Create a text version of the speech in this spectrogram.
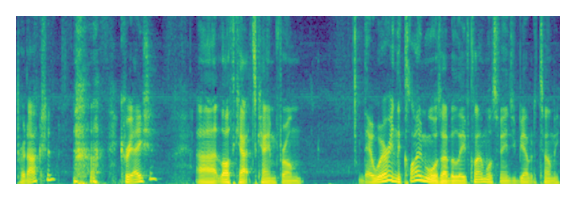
production, creation. Uh, Lothcats came from. They were in the Clone Wars, I believe. Clone Wars fans, you'd be able to tell me.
